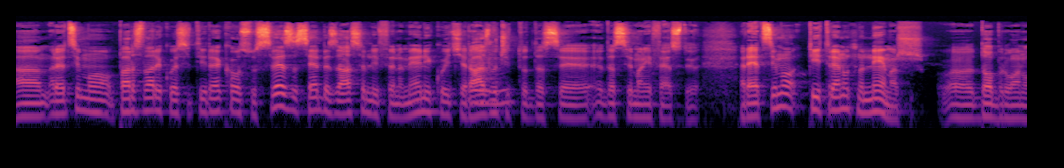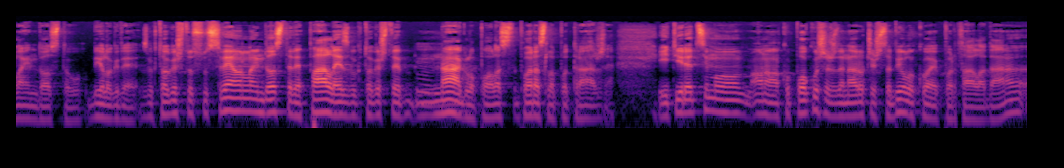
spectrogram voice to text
Um, recimo, par stvari koje si ti rekao su sve za sebe zasebni fenomeni koji će različito da se, da se manifestuju. Recimo, ti trenutno nemaš uh, dobru online dostavu, bilo gde, zbog toga što su sve online dostave pale, zbog toga što je naglo polas, porasla potražnja. I ti recimo, ono, ako pokušaš da naručiš sa bilo kojeg portala dana,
